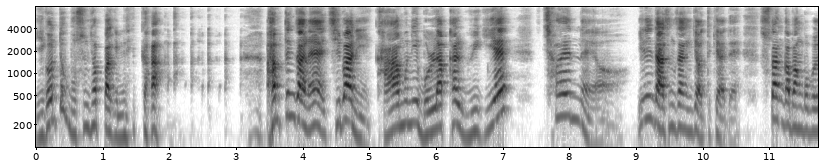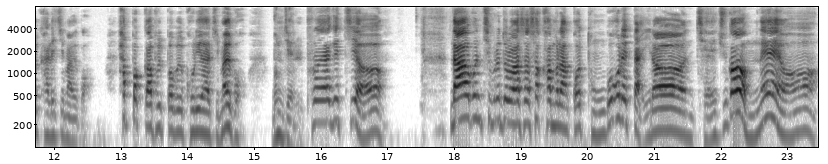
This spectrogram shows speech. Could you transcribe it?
이건 또 무슨 협박입니까? 아무튼 간에 집안이 가문이 몰락할 위기에 처했네요. 이리 나승상인지 어떻게 해야 돼? 수단과 방법을 가리지 말고 합법과 불법을 고려하지 말고 문제를 풀어야겠지요. 나업은 집으로 들어와서 석함을 안고 통곡을 했다. 이런 재주가 없네요.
